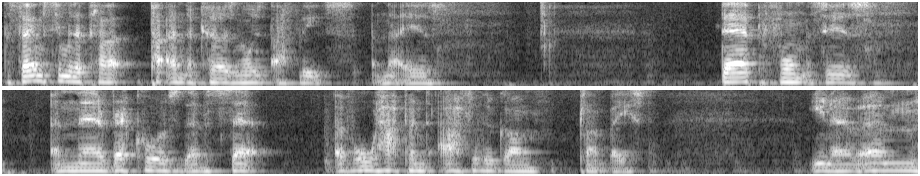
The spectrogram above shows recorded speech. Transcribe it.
the same similar pattern occurs in all these athletes, and that is their performances and their records that they've set have all happened after they've gone plant based. You know, um,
